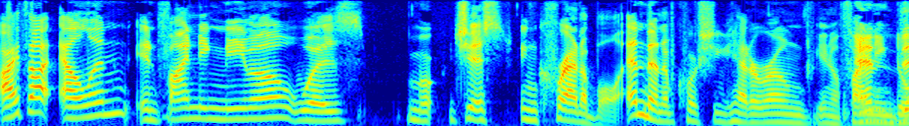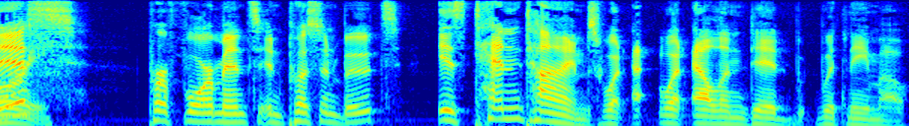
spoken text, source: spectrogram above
I thought Ellen in Finding Nemo was mo- just incredible, and then of course she had her own, you know, Finding and Dory. this performance in Puss in Boots is ten times what what Ellen did with Nemo.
